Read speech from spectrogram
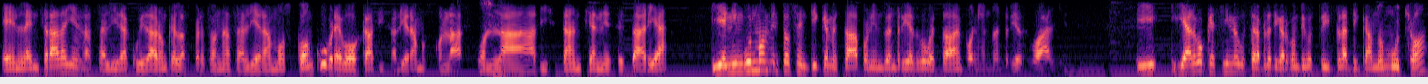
En la entrada y en la salida cuidaron que las personas saliéramos con cubrebocas y saliéramos con la, con sí. la distancia necesaria y en ningún momento sentí que me estaba poniendo en riesgo o estaba poniendo en riesgo a alguien. Y, y algo que sí me gustaría platicar contigo, estoy platicando mucho,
